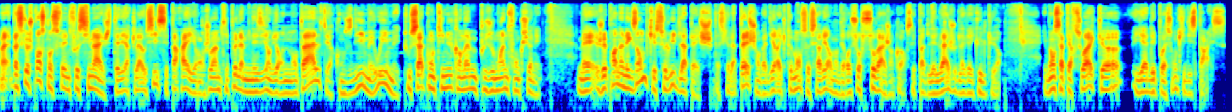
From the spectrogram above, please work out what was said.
Bah, parce que je pense qu'on se fait une fausse image. C'est-à-dire que là aussi, c'est pareil, on rejoint un petit peu l'amnésie environnementale. C'est-à-dire qu'on se dit, mais oui, mais tout ça continue quand même plus ou moins de fonctionner. Mais je vais prendre un exemple qui est celui de la pêche. Parce que la pêche, on va directement se servir dans des ressources sauvages encore. C'est pas de l'élevage ou de l'agriculture. Et bien on s'aperçoit qu'il y a des poissons qui disparaissent,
